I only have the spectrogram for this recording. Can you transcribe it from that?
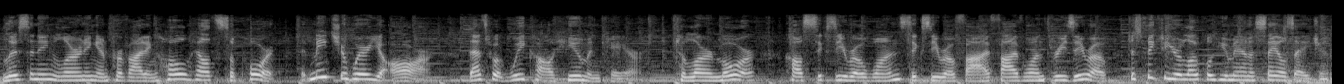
Listening, learning, and providing whole health support that meets you where you are. That's what we call human care. To learn more, call 601 605 5130 to speak to your local Humana sales agent.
